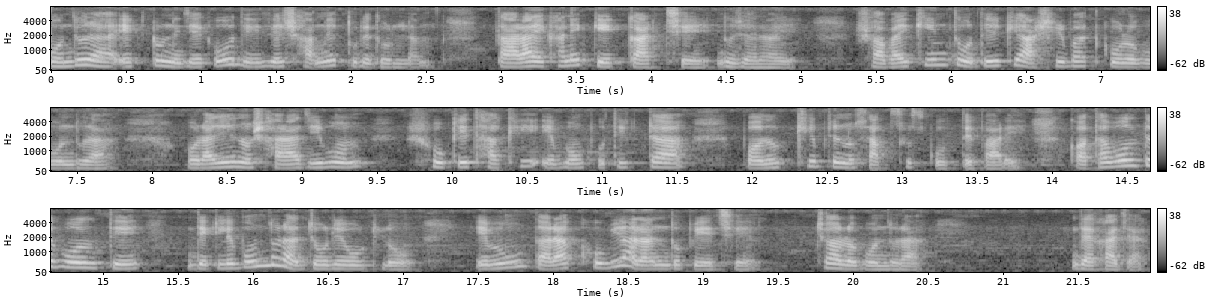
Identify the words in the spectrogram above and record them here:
বন্ধুরা, একটু নিজেকেও দিদিদের সামনে তুলে ধরলাম। তারা এখানে কেক কাটছে দুজনায় সবাই কিন্তু ওদেরকে আশীর্বাদ করো বন্ধুরা। ওরা যেন সারা জীবন সুখে থাকে এবং প্রতিটা পদক্ষেপ যেন সাকসেস করতে পারে। কথা বলতে বলতে দেখলে বন্ধুরা জ্বলে উঠল এবং তারা খুবই আনন্দ পেয়েছে। চলো বন্ধুরা, দেখা যাক।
